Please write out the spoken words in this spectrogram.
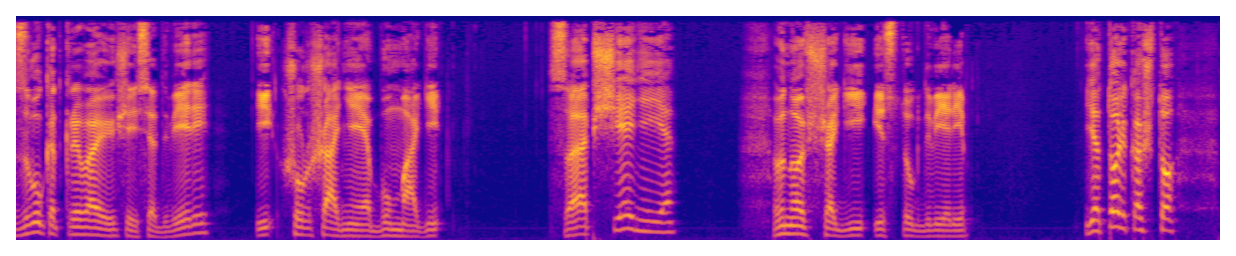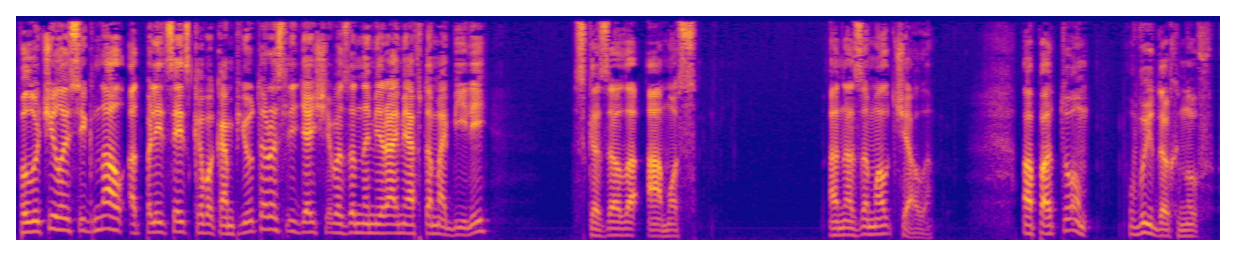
звук открывающейся двери и шуршание бумаги. «Сообщение!» Вновь шаги и стук двери. «Я только что получила сигнал от полицейского компьютера, следящего за номерами автомобилей», — сказала Амос. Она замолчала. А потом, выдохнув,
